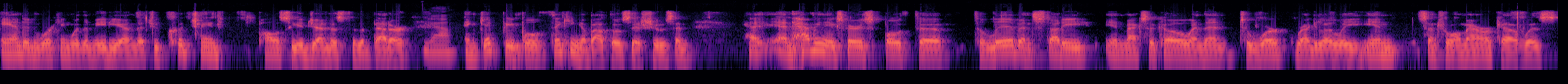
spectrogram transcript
and in working with the media, and that you could change policy agendas for the better yeah. and get people thinking about those issues. And and having the experience both to to live and study in Mexico and then to work regularly in Central America was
